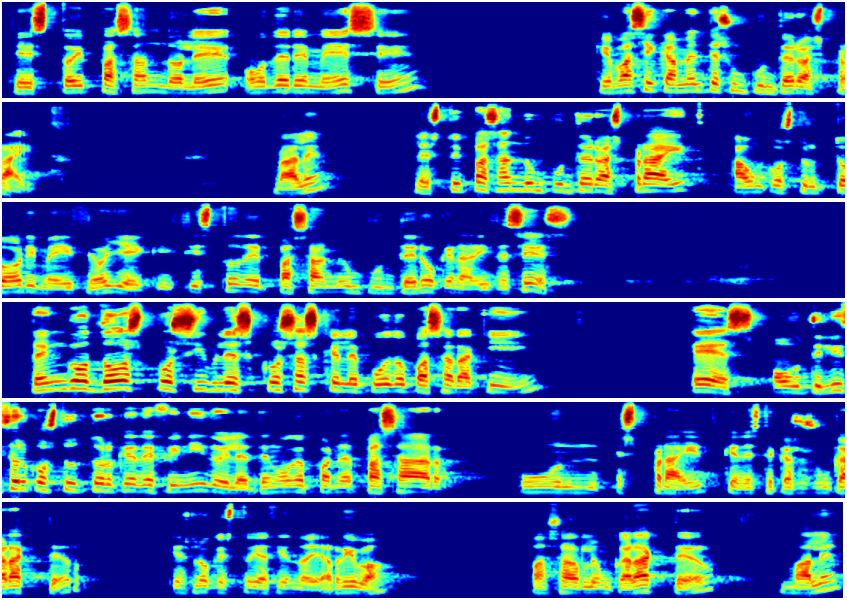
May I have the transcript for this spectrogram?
que estoy pasándole ODRMS, que básicamente es un puntero a sprite, ¿vale? Le estoy pasando un puntero a sprite a un constructor y me dice, oye, ¿qué es esto de pasarme un puntero? ¿Qué narices es? Tengo dos posibles cosas que le puedo pasar aquí, es o utilizo el constructor que he definido y le tengo que pasar un sprite, que en este caso es un carácter, que es lo que estoy haciendo ahí arriba, pasarle un carácter, ¿vale?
